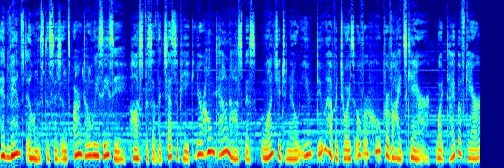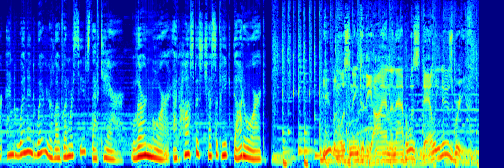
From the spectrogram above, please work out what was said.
Advanced illness decisions aren't always easy. Hospice of the Chesapeake, your hometown hospice, wants you to know you do have a choice over who provides care, what type of care, and when and where your loved one receives that care. Learn more at hospicechesapeake.org. You've been listening to the Eye on Annapolis Daily News Brief.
